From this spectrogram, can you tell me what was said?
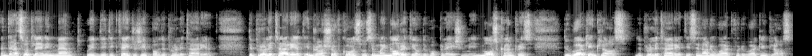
And that's what Lenin meant with the dictatorship of the proletariat. The proletariat in Russia, of course, was a minority of the population. In most countries, the working class, the proletariat is another word for the working class.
